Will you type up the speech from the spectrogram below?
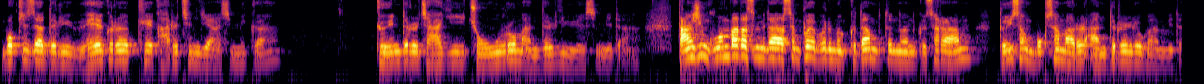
목회자들이 왜 그렇게 가르치는지 아십니까? 교인들을 자기 종으로 만들기 위해서입니다. 당신 구원받았습니다. 선포해버리면 그다음부터는 그 사람 더 이상 목사 말을 안 들으려고 합니다.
